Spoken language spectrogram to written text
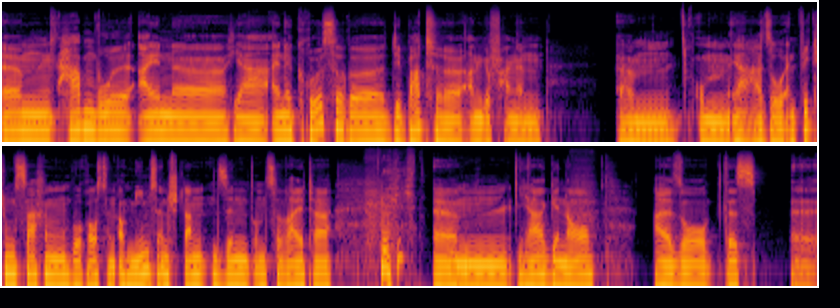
ähm, haben wohl eine, ja, eine größere Debatte angefangen ähm, um ja, also Entwicklungssachen, woraus dann auch Memes entstanden sind und so weiter. Ähm, ja, genau. Also das, äh,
